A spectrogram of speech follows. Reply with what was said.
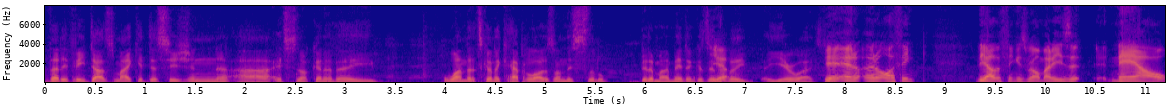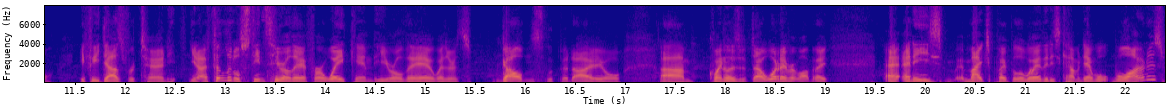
that if he does make a decision, uh, it's not going to be one that's going to capitalise on this little bit of momentum because it'll Yeah. be a year away. Yeah, and, and I think the other thing as well, Matty, is that now, if he does return, you know, for little stints here or there, for a weekend here or there, whether it's Golden Slipper Day or um, Queen Elizabeth Day, or whatever it might be, and, and he makes people aware that he's coming down, well, well owners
